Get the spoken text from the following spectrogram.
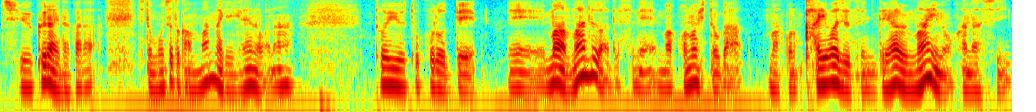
中くらいだから、ちょっともうちょっと頑張んなきゃいけないのかな。というところで、えー、まあ、まずはですね、まあ、この人が、まあ、この会話術に出会う前の話、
